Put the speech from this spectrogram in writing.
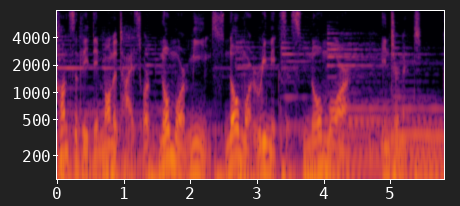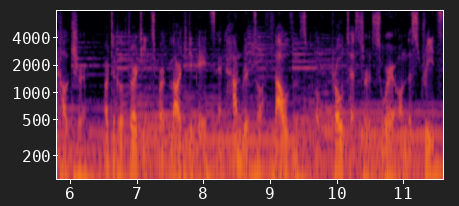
constantly demonetized, or no more memes, no more remixes, no more internet culture. Article 13 sparked large debates, and hundreds of thousands of protesters were on the streets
